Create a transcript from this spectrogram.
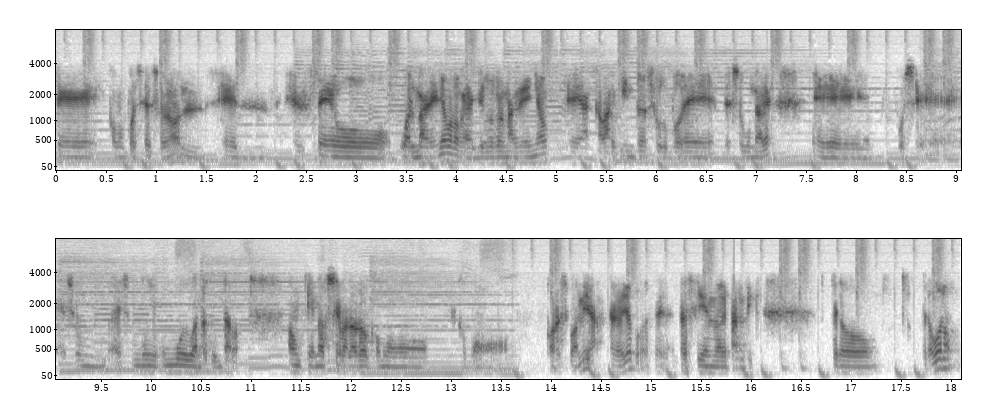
sé cómo puede ser eso, ¿no? El, el CEO o el madrileño, porque yo creo que el madrileño eh, acabar quinto en su grupo de, segunda vez eh, pues es, un, es muy, un muy buen resultado, aunque no se valoró como, como correspondía, pero yo pues recibiendo de Pantic pero, pero bueno,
